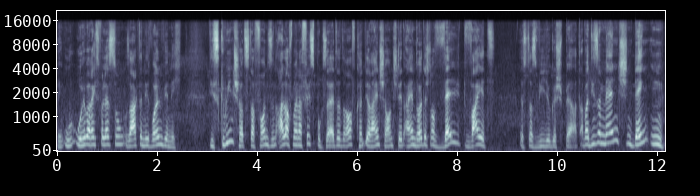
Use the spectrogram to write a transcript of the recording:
wegen Ur Urheberrechtsverletzung sagte, nee, wollen wir nicht. Die Screenshots davon sind alle auf meiner Facebook-Seite drauf, könnt ihr reinschauen, steht eindeutig drauf, weltweit ist das Video gesperrt. Aber diese Menschen denken,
